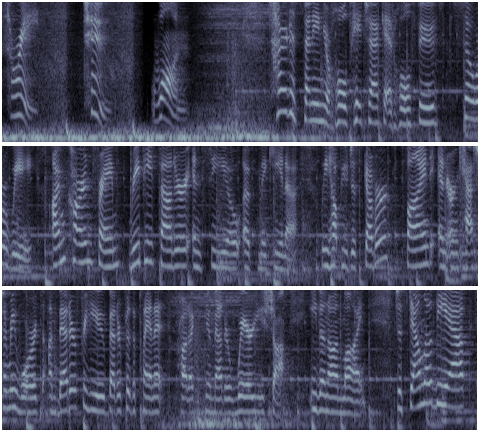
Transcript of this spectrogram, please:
three, two, one. Tired of spending your whole paycheck at Whole Foods? So are we. I'm Karin Frame, repeat founder and CEO of Makeena. We help you discover, find, and earn cash and rewards on better for you, better for the planet products no matter where you shop, even online. Just download the app,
